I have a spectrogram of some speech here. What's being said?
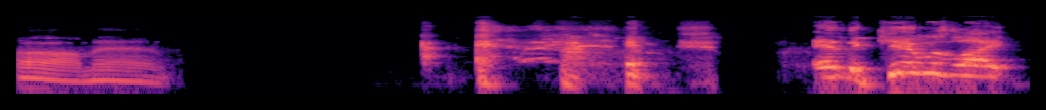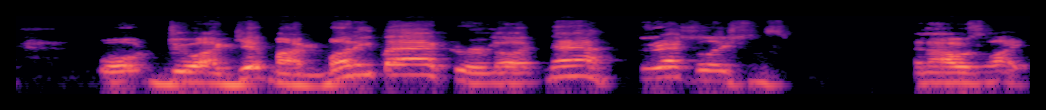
Oh man. And the kid was like, "Well, do I get my money back or like, nah, congratulations?" And I was like,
